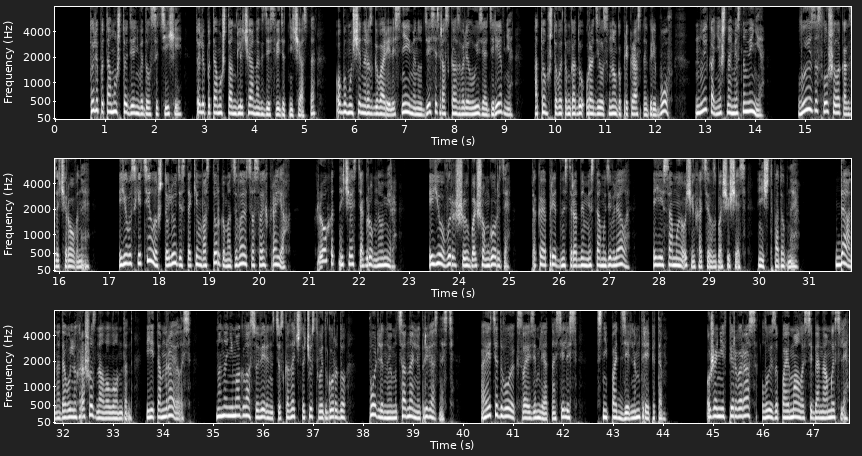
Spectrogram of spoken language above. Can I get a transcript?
То ли потому, что день выдался тихий, то ли потому, что англичанок здесь видят нечасто, оба мужчины разговаривали с ней минут десять рассказывали Луизе о деревне, о том, что в этом году уродилось много прекрасных грибов, ну и, конечно, о местном вине. Луиза слушала как зачарованная. Ее восхитило, что люди с таким восторгом отзываются о своих краях, крохотной части огромного мира — ее, выросшую в большом городе, такая преданность родным местам удивляла, и ей самой очень хотелось бы ощущать нечто подобное. Да, она довольно хорошо знала Лондон, ей там нравилось, но она не могла с уверенностью сказать, что чувствует городу подлинную эмоциональную привязанность. А эти двое к своей земле относились с неподдельным трепетом. Уже не в первый раз Луиза поймала себя на мысли,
